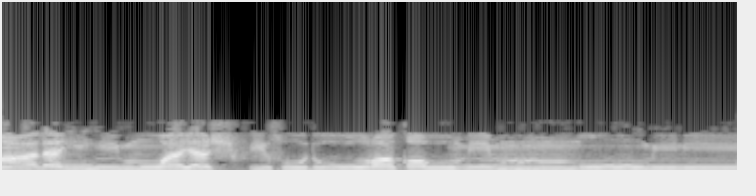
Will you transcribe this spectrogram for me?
عليهم ويشف صدور قوم مؤمنين.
